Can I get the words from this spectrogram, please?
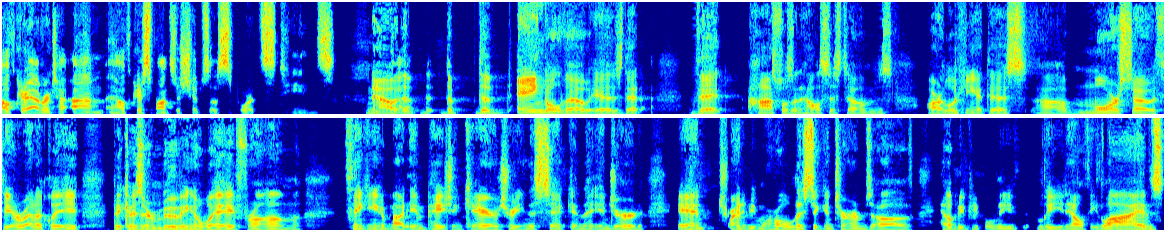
healthcare adverti- um, healthcare sponsorships of sports teams. Now, so. the, the the angle though is that that hospitals and health systems are looking at this uh, more so theoretically because they're moving away from thinking about inpatient care, treating the sick and the injured, and trying to be more holistic in terms of helping people lead, lead healthy lives.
